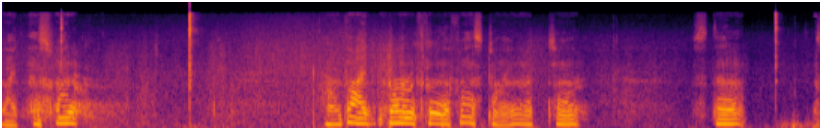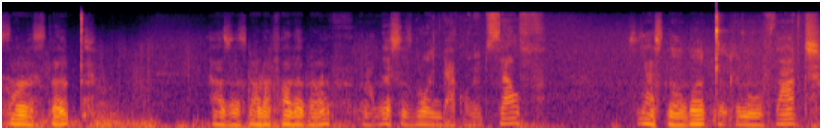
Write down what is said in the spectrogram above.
like this one. Although I'd gone through the first time but uh, still some escaped as is a lot of other growth. Now this is growing back on itself. So that's no good, we'll remove that.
